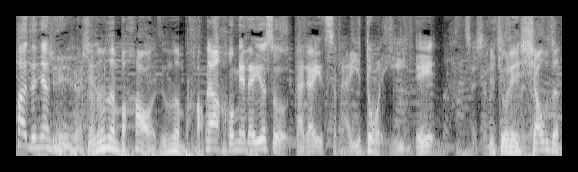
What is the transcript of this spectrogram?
好，人家说这种人不好，这种人不好，然后后面呢，有时候大家一吃饭一对，哎，才就觉得小人。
